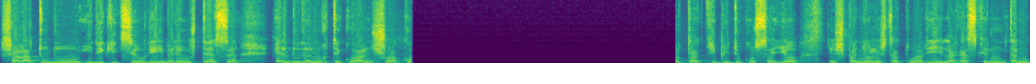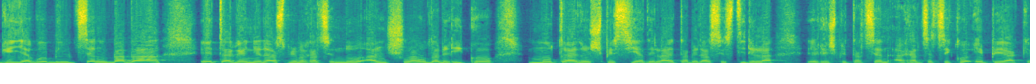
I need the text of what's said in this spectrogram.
salatu du idikitze hori, bere ustez, eldu den urteko antxua eta tipituko zaio Espainiol Estatuari lagazken untan gehiago biltzen bada eta gainera azpimagatzen du antxua udaberiko mota edo espezia dela eta beraz ez direla errespetatzen arrantzatzeko epeak.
